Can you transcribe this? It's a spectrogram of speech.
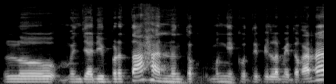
lu menjadi bertahan untuk mengikuti film itu? Karena,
